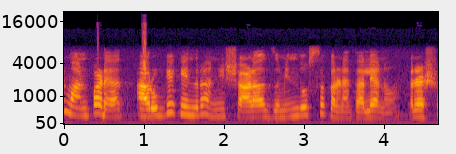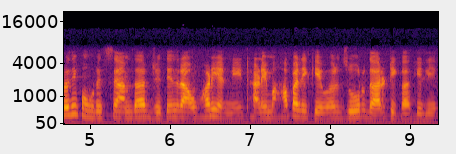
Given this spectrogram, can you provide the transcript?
पुण्यातील मानपाड्यात आरोग्य केंद्र आणि शाळा जमीनदोस्त करण्यात आल्यानं राष्ट्रवादी काँग्रेसचे आमदार जितेंद्र आव्हाड यांनी ठाणे महापालिकेवर जोरदार टीका केली आहे.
